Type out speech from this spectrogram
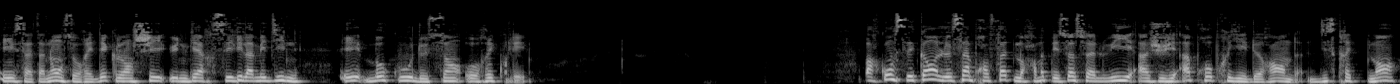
et cette annonce aurait déclenché une guerre civile à Médine et beaucoup de sang aurait coulé. Par conséquent, le saint prophète Mohammed lui a jugé approprié de rendre discrètement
